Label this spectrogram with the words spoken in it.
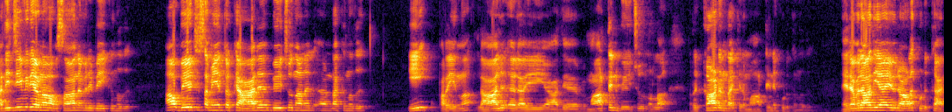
അതിജീവിതയാണ് അത് അവസാനം അവർ ഉപയോഗിക്കുന്നത്? ആ ഉപയോഗിച്ച സമയത്തൊക്കെ ആര് ഉപയോഗിച്ചു എന്നാണ് ഉണ്ടാക്കുന്നത്? ഈ പറയുന്ന ലാൽ ഈ മാർട്ടിൻ ഉപയോഗിച്ചു എന്നുള്ള റെക്കോർഡ് ഉണ്ടാക്കിയ മാർട്ടിനെ കൊടുക്കുന്നത്. നിരപരാധിയായ ഒരാളെ കൊടുക്കാൻ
